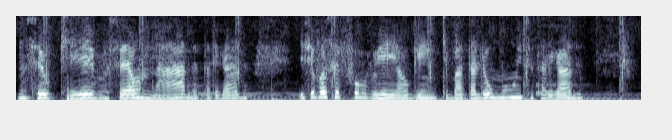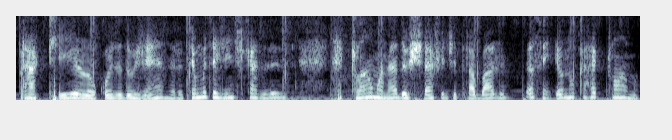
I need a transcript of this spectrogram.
não sei o que, você é o nada, tá ligado? E se você for ver alguém que batalhou muito, tá ligado? Pra aquilo coisa do gênero, tem muita gente que às vezes reclama, né, do chefe de trabalho. Assim, eu nunca reclamo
